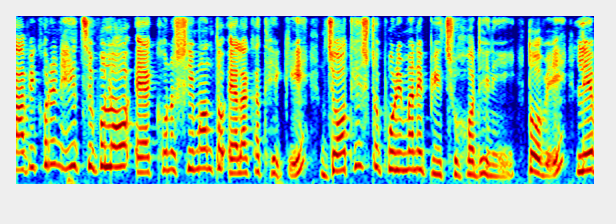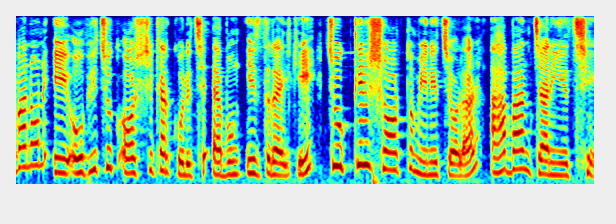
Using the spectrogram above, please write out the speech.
দাবি করেন, হিজবুল্লাহ এখনও সীমান্ত এলাকা থেকে যথেষ্ট পরিমাণে পিছু হটেনি। তবে লেবানন এই অভিযোগ অস্বীকার করেছে এবং ইসরায়েলকে চুক্তির শর্ত মেনে চলার আহ্বান জানিয়েছে।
